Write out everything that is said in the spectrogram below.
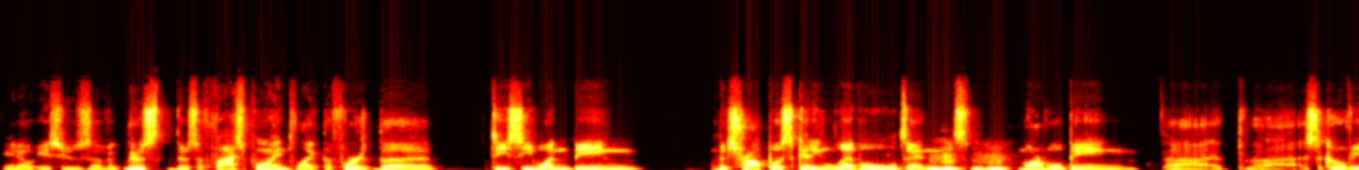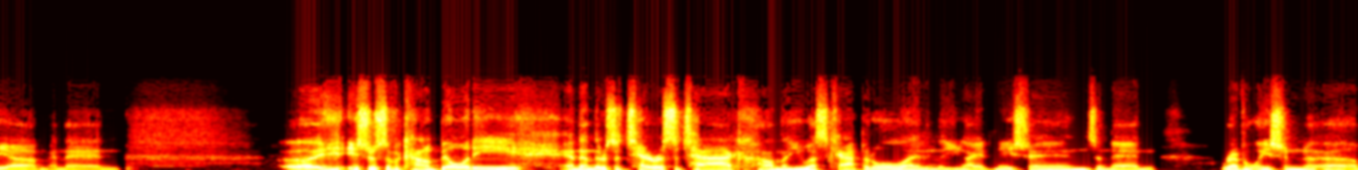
you know issues of there's there's a flashpoint like the first the DC one being Metropolis getting leveled and Mhm, mhm. Marvel being uh, uh, Sokovia, and then uh, issues of accountability, and then there's a terrorist attack on the U.S. Capitol and in the United Nations, and then revelation. Uh,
